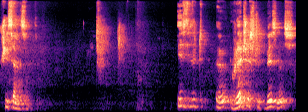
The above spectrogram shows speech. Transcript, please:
she sells something. Is it a registered business,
